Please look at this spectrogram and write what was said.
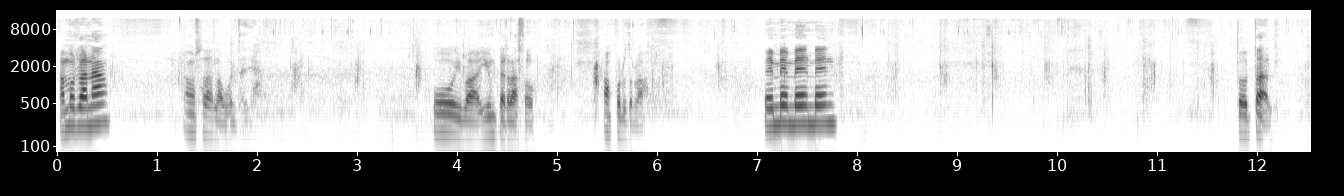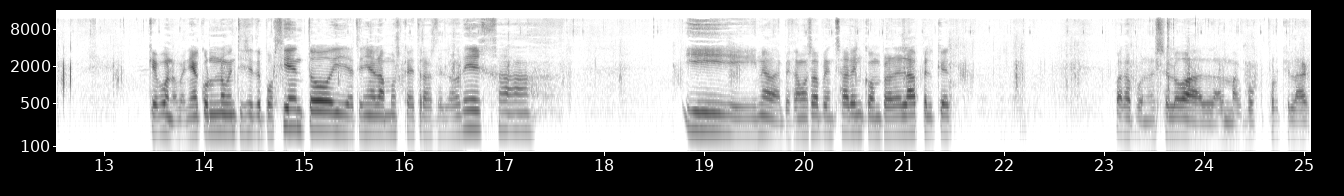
Vamos, Lana. Vamos a dar la vuelta ya. Uy, va, y un perrazo. Vamos por otro lado. Ven, ven, ven, ven. Total. Que bueno, venía con un 97% y ya tenía la mosca detrás de la oreja. Y nada, empezamos a pensar en comprar el Apple Care para ponérselo al, MacBook, porque la,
